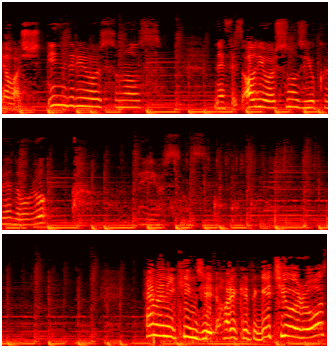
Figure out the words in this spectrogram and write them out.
Yavaş indiriyorsunuz. Nefes alıyorsunuz yukarı doğru ikinci hareketi geçiyoruz.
